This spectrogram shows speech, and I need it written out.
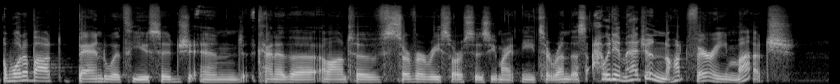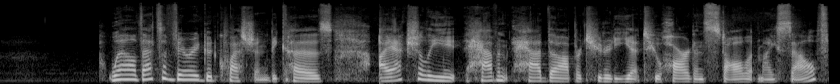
What about bandwidth usage and kind of the amount of server resources you might need to run this? I would imagine not very much. Well, that's a very good question because I actually haven't had the opportunity yet to hard install it myself.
